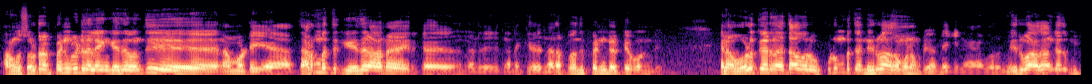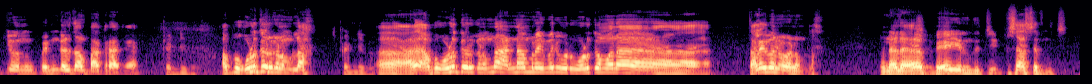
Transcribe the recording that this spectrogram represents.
அவங்க சொல்கிற பெண் விடுதலைங்கிறது வந்து நம்முடைய தர்மத்துக்கு எதிரான இருக்க நினை- நினைக்கிற நினப்பு வந்து பெண்கள்கிட்ட உண்டு. ஏன்னா ஒழுக்கம் இருந்தால் தான் ஒரு குடும்பத்தை நிர்வாகம் பண்ண முடியும். இன்னைக்கு நான் ஒரு நிர்வாகங்கிறது முக்கியம் பெண்கள் தான் பார்க்குறாங்க கண்டிப்பா. அப்போ ஒழுக்கம் இருக்கணும்ல? கண்டிப்பா. ஆஹ் அது- அப்போ ஒழுக்கம் இருக்கணும்னா அண்ணாமலை மாதிரி ஒரு ஒழுக்கமான தலைவன் வேணும்ல? முன்னால பேய் இருந்துச்சு பிசாசு இருந்துச்சு.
